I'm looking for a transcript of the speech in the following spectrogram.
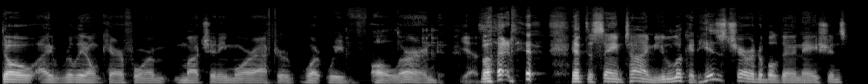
though I really don't care for him much anymore after what we've all learned. yes. But at the same time, you look at his charitable donations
